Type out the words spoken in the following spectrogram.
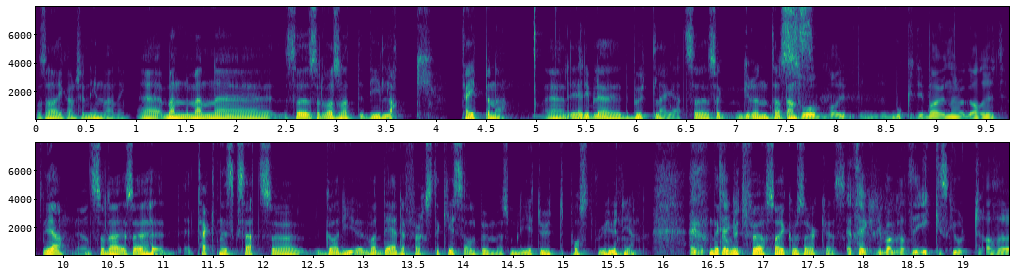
Og så har jeg kanskje en innvending. Uh, men, men uh, så, så det var sånn at de lakk teipene. Eh, de, de ble bootlegget, så, så grunnen til at den så bukket de bare under og ga det ut. Ja, Ja. Så, det, så teknisk sett så de, var det det første Kiss-albumet som ble gitt ut post reunion. Det kom ut før Psycho Circus. jeg tenker tilbake at de ikke skulle gjort Altså,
